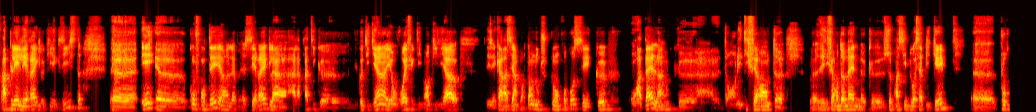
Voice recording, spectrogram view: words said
rappeler les règles qui existent euh, et euh, confronter hein, ces règles à, la pratique euh, du quotidien. Et on voit effectivement qu'il y a des écarts assez importants. Nous, ce que l'on propose, c'est que on rappelle hein, que dans les différentes les différents domaines que ce principe doit s'appliquer pour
